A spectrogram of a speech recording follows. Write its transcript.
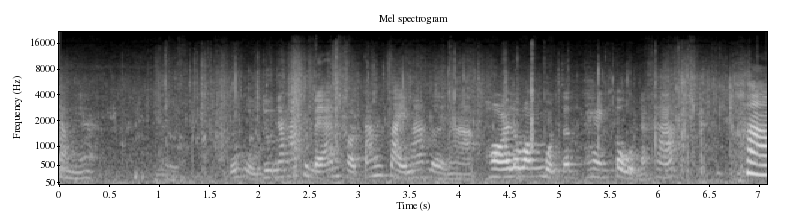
ยังเนี่ยโอ้โหดูนะคะคุณแบนเขาตั้งใจมากเลยนะคะพลอยระวังหมุดจะแทงตูดนะคะ ค่ะ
